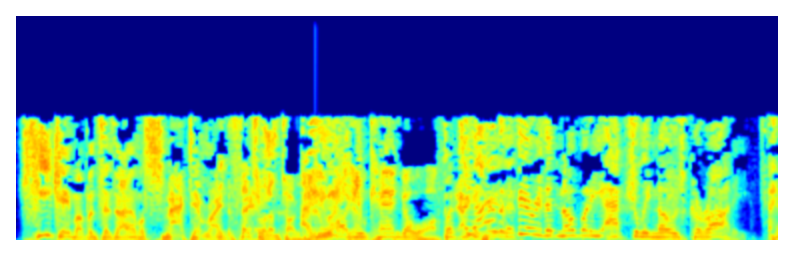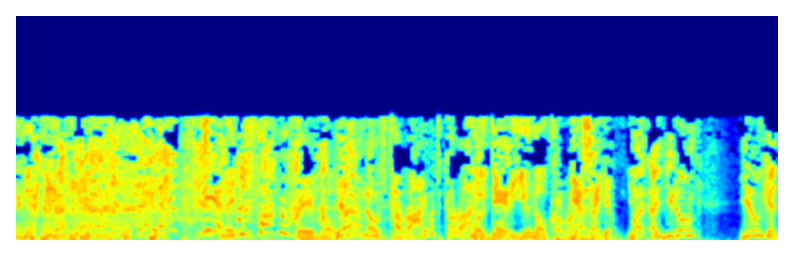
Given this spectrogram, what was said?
He came up and says I almost smacked him right in the That's face. what I'm talking about. You, smacked are, him. you can go off. But I See, can I have a that theory that nobody actually knows karate. yeah, they just fuck with people. No one knows karate. What's karate? no, Danny, you know karate. Yes, I do. But uh, you don't you don't get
